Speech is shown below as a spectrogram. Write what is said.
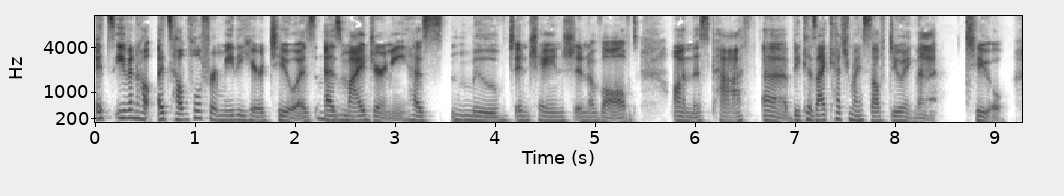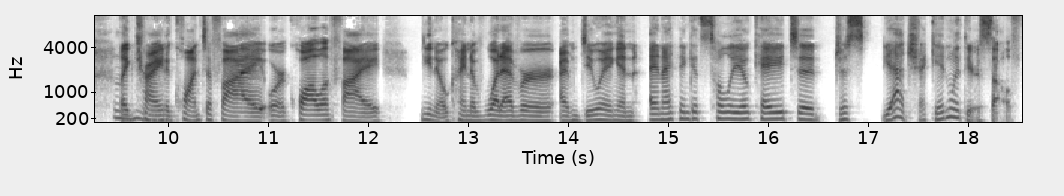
it's even it's helpful for me to hear too as as Mhm. my journey has moved and changed and evolved on this path uh because I catch myself doing that too like trying to Mhm. quantify or qualify you know kind of whatever i'm doing and and i think it's totally okay to just yeah check in with yourself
